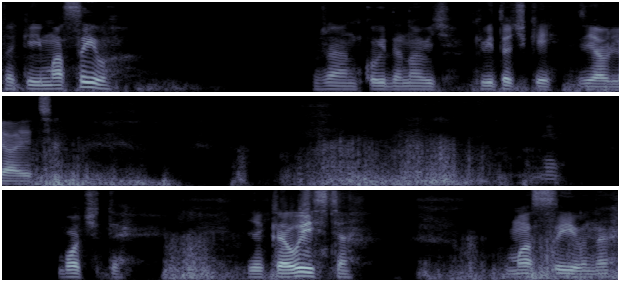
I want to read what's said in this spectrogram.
Такий масив. Вже он навіть квіточки з'являються. Ну, бачите, яке листя масивне.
